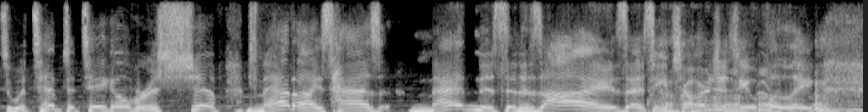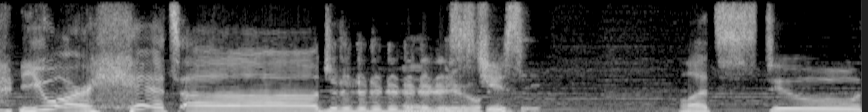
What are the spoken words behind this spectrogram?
to attempt to take over his ship. Mad Eyes has madness in his eyes as he charges you, Palik. You are hit. Uh, This is juicy. Let's do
